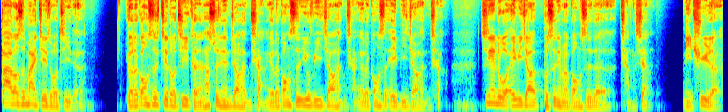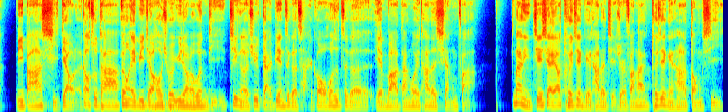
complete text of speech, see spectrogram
大家都是卖接着剂的。有的公司接着剂可能它瞬间胶很强，有的公司 UV 胶很强，有的公司 AB 胶很强。今天如果 AB 胶不是你们公司的强项，你去了，你把它洗掉了，告诉他用 AB 胶后续会遇到的问题，进而去改变这个采购或是这个研发单位他的想法，那你接下来要推荐给他的解决方案，推荐给他的东西，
